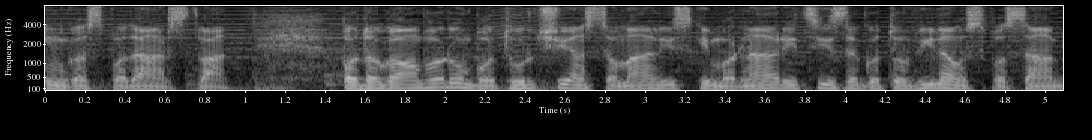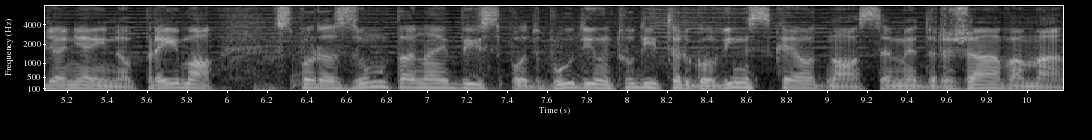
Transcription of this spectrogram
in gospodarstva. Po dogovoru bo Turčija somalijski mornarici zagotovila usposabljanje in opremo, sporozum pa naj bi spodbudil tudi trgovinske odnose med državama.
